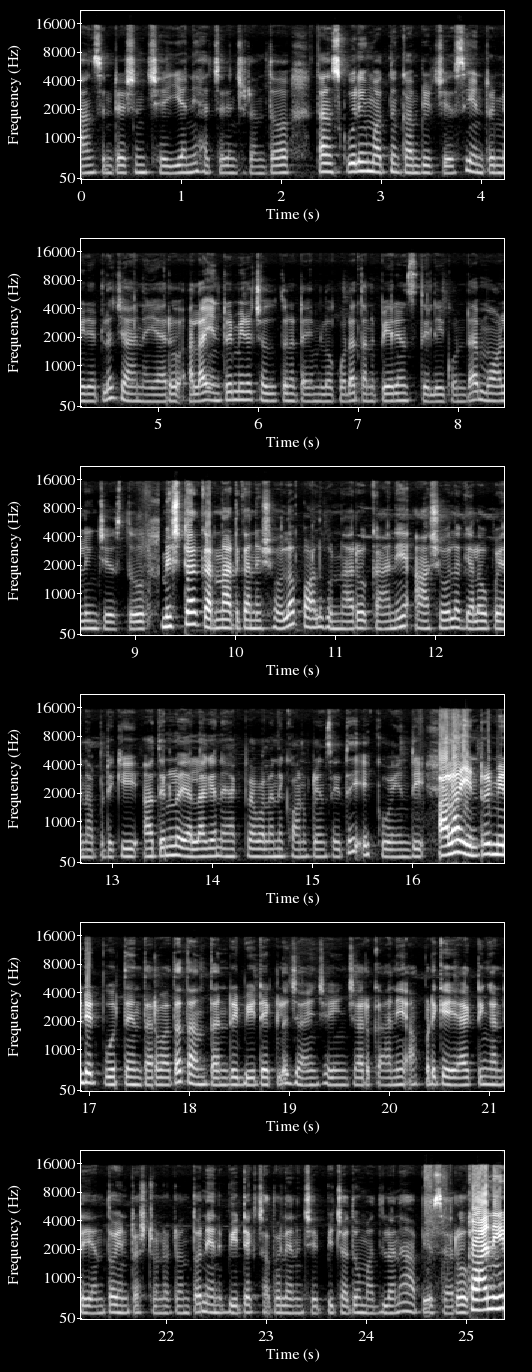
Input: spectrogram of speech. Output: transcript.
కాన్సన్ట్రేషన్ చెయ్యని హెచ్చరించడంతో తన స్కూలింగ్ మొత్తం కంప్లీట్ చేసి ఇంటర్మీడియట్లో జాయిన్ అయ్యారు. అలా ఇంటర్మీడియట్ చదువుతున్న టైంలో కూడా తన పేరెంట్స్ తెలియకుండా మోడలింగ్ చేస్తూ మిస్టర్ కర్ణాటక అనే షోలో పాల్గొన్నారు. కానీ ఆ షోలో గెలవపోయినప్పటికీ అతనిలో ఎలాగైనా యాక్టర్ అవ్వాలనే కాన్ఫిడెన్స్ అయితే ఎక్కువైంది. అలా ఇంటర్మీడియట్ పూర్తయిన తర్వాత తన తండ్రి బీటెక్లో జాయిన్ చేయించారు. కానీ అప్పటికే యాక్టింగ్ అంటే ఎంతో ఇంట్రెస్ట్ ఉండటంతో నేను బీటెక్ చదవలేనని చెప్పి చదువు మధ్యలోనే ఆపేశారు. కానీ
